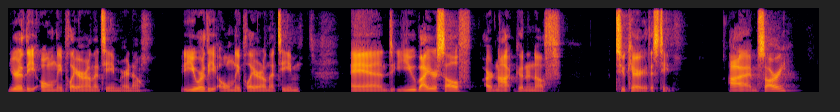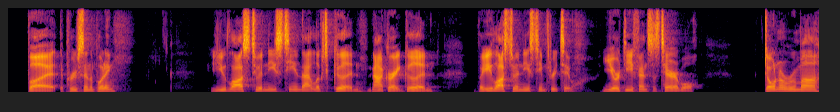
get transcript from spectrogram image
You're the only player on that team right now. You are the only player on that team. And you by yourself are not good enough to carry this team. I'm sorry, but the proof's in the pudding. You lost to a Nice team that looked good, not great good, but you lost to a Nice team 3 2. Your defense is terrible. Donnarumma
